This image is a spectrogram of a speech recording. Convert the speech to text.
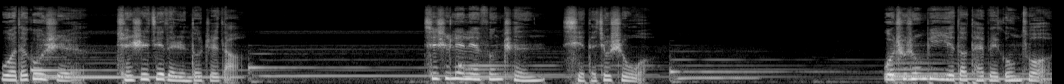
我的故事，全世界的人都知道。其实《恋恋风尘》写的就是我。我初中毕业到台北工作，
